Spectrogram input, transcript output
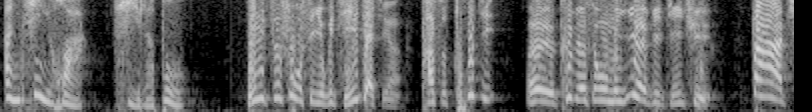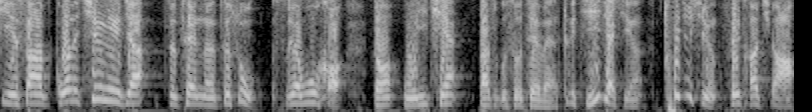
按计划起了步。因为植树是有个季节性，它是突击，哎，特别是我们延边地区，大体上过了清明节，这才能植树。四月五号到五一前把这个树栽完，这个季节性、突击性非常强，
